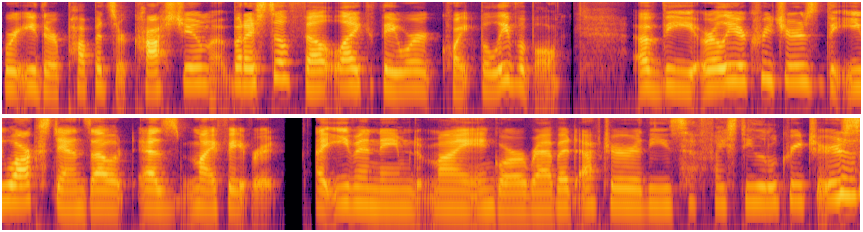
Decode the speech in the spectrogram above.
were either puppets or costume, but I still felt like they were quite believable. Of the earlier creatures, the Ewok stands out as my favorite. I even named my Angora rabbit after these feisty little creatures.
